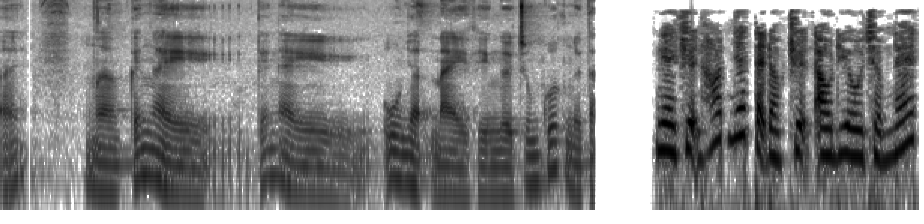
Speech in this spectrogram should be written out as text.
Đấy. Mà cái ngày cái ngày U Nhật này thì người Trung Quốc người ta Nghe chuyện hot nhất tại đọc truyện audio net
